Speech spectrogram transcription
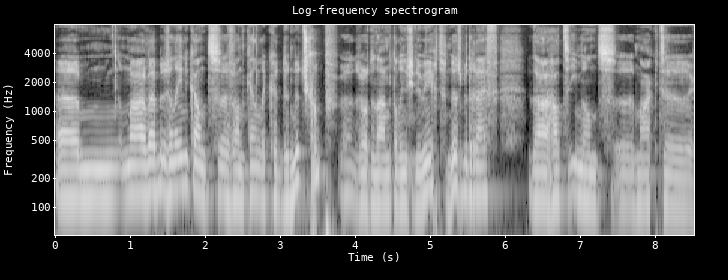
Um, maar we hebben dus aan de ene kant eh, van kennelijk de nutsgroep, zoals de naam het al insinueert, nutsbedrijf. Daar had iemand maakte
